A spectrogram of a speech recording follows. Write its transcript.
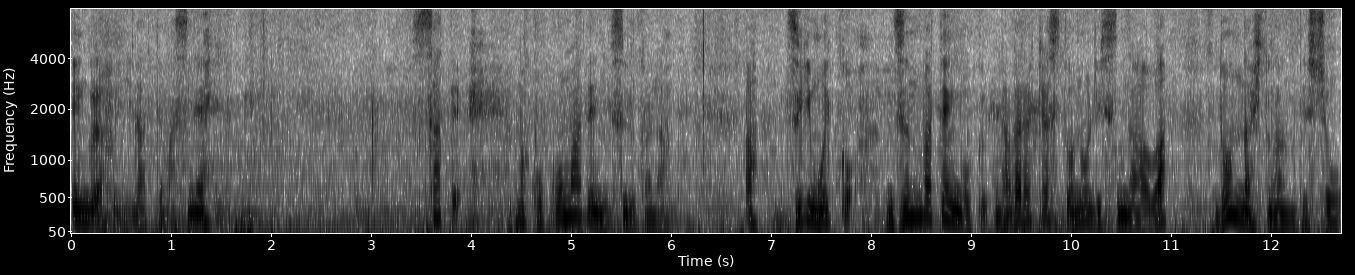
円グラフになってますね。さて、まあ、ここまでにするかな。あ次もう一個。ズンバ天国ながらキャストのリスナーはどんな人なのでしょう。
